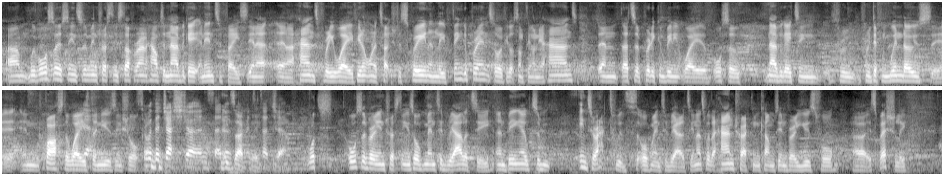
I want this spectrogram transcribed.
Um, we've also seen some interesting stuff around how to navigate an interface in a, in a hands-free way. If you don't want to touch the screen and leave fingerprints, or if you've got something on your hand, then that's a pretty convenient way of also navigating through, through different windows in faster ways Yeah. than using shortcuts. So with the gesture instead Exactly. of having to touch it. What's also very interesting is augmented reality and being able to interact with augmented reality, and that's where the hand tracking comes in very useful, uh, especially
